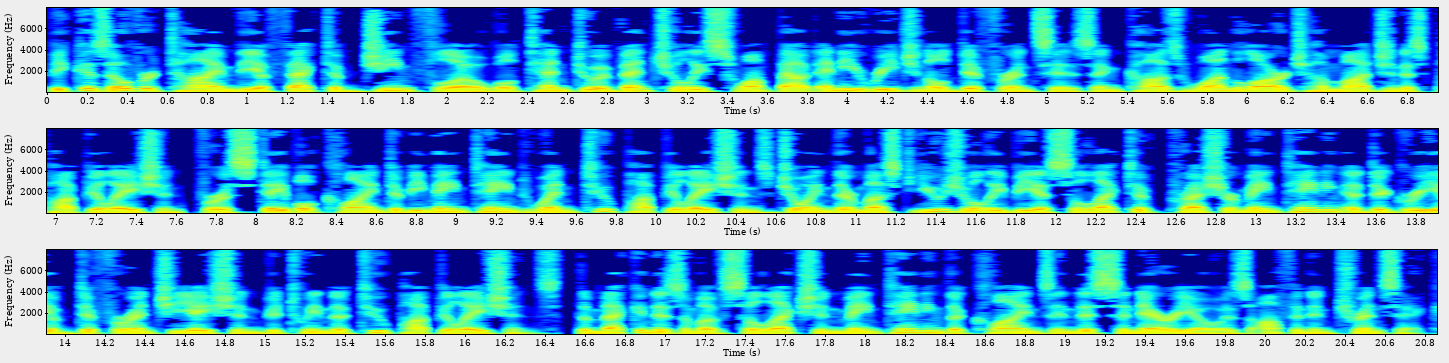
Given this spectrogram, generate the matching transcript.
Because over time the effect of gene flow will tend to eventually swamp out any regional differences and cause one large homogeneous population, for a stable cline to be maintained when two populations join there must usually be a selective pressure maintaining a degree of differentiation between the two populations. The mechanism of selection maintaining the clines in this scenario is often intrinsic.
